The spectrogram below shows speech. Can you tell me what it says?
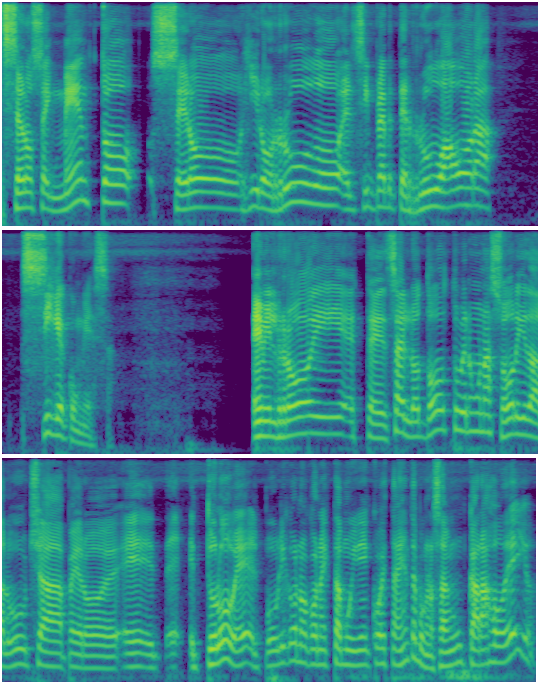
Cero segmento, cero giro rudo. Él simplemente rudo ahora. Sigue con esa. Emil Roy, este, ¿sabes? Los dos tuvieron una sólida lucha, pero eh, eh, tú lo ves, el público no conecta muy bien con esta gente porque no saben un carajo de ellos.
